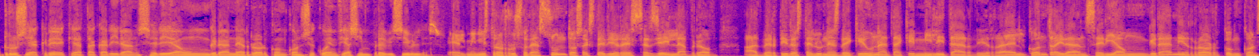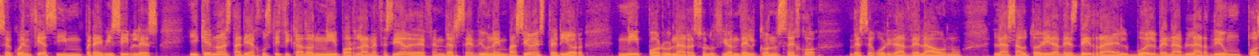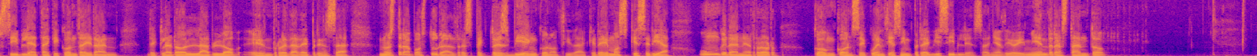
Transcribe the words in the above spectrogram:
Rusia cree que atacar Irán sería un gran error con consecuencias imprevisibles. El ministro ruso de Asuntos Exteriores, Sergei Lavrov, ha advertido este lunes de que un ataque militar de Israel contra Irán sería un gran error con consecuencias imprevisibles y que no estaría justificado ni por la necesidad de defenderse de una invasión exterior ni por una resolución del Consejo de Seguridad de la ONU. Las autoridades de Israel vuelven a hablar de un posible ataque contra Irán, declaró Lavrov en rueda de prensa. Nuestra postura al respecto es bien conocida. Creemos que sería un gran error con consecuencias imprevisibles, añadió. Y mientras tanto,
